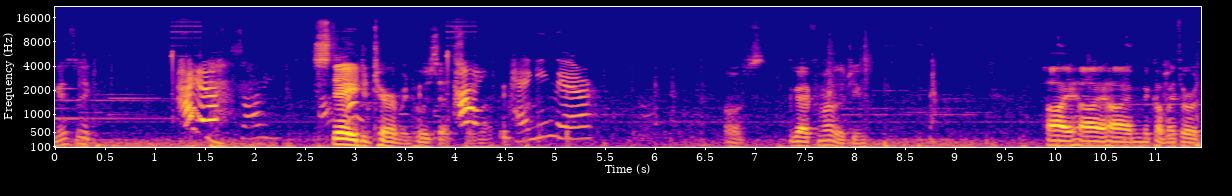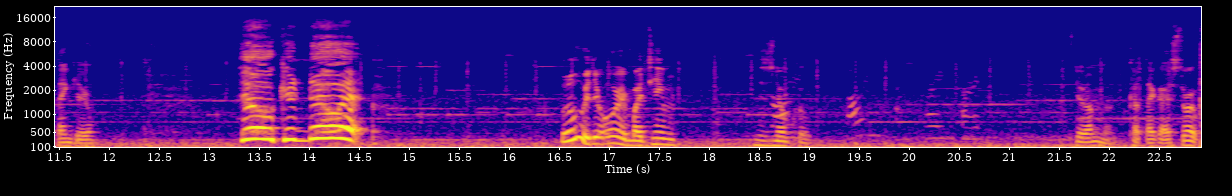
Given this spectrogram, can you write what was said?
You guys like Hiya. Sorry. stay determined. Who is that? Hi. Hanging there. It's the guy from my other team. Hi, hi, hi. I'm gonna cut my throat. Thank you. You can do it. Oh, don't worry. My team. There's no clue. Dude, I'm gonna cut that guy's throat.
